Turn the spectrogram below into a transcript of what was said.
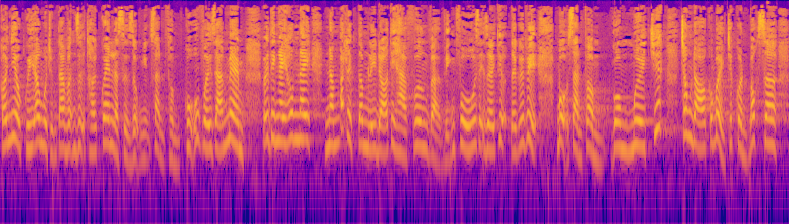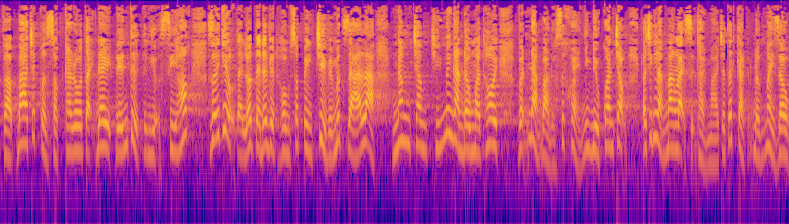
có nhiều quý ông của chúng ta vẫn giữ thói quen là sử dụng những sản phẩm cũ với giá mềm. Vậy thì ngày hôm nay nắm bắt được tâm lý đó thì Hà Phương và Vĩnh Phú sẽ giới thiệu tới quý vị bộ sản phẩm gồm 10 chiếc, trong đó có 7 chiếc quần boxer và 3 chiếc quần sọc caro tại đây đến từ thương hiệu Seahawk. Giới thiệu tại Lotte Đất Việt Home Shopping chỉ với mức giá là 590.000 đồng mà thôi, vẫn đảm bảo được sức khỏe nhưng điều quan trọng đó chính là mang lại sự thoải mái cho tất cả các đấng mày râu.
